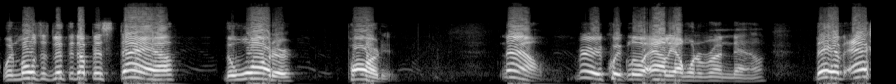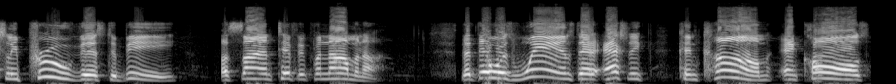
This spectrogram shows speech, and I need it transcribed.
when Moses lifted up his staff, the water parted. Now, very quick little alley I want to run down. They have actually proved this to be a scientific phenomenon. That there was winds that actually can come and cause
